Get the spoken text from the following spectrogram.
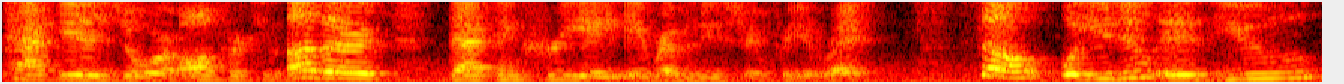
package or offer to others that can create a revenue stream for you, right? So what you do is you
